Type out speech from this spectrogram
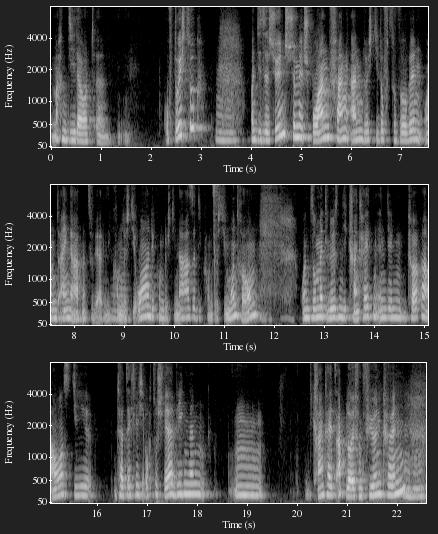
machen die dort äh, auf Durchzug und diese schönen Schimmelsporen fangen an, durch die Luft zu wirbeln und eingeatmet zu werden. Die kommen durch die Ohren, die kommen durch die Nase, die kommen durch den Mundraum. Und somit lösen die Krankheiten in dem Körper aus, die tatsächlich auch zu schwerwiegenden mh, Krankheitsabläufen führen können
